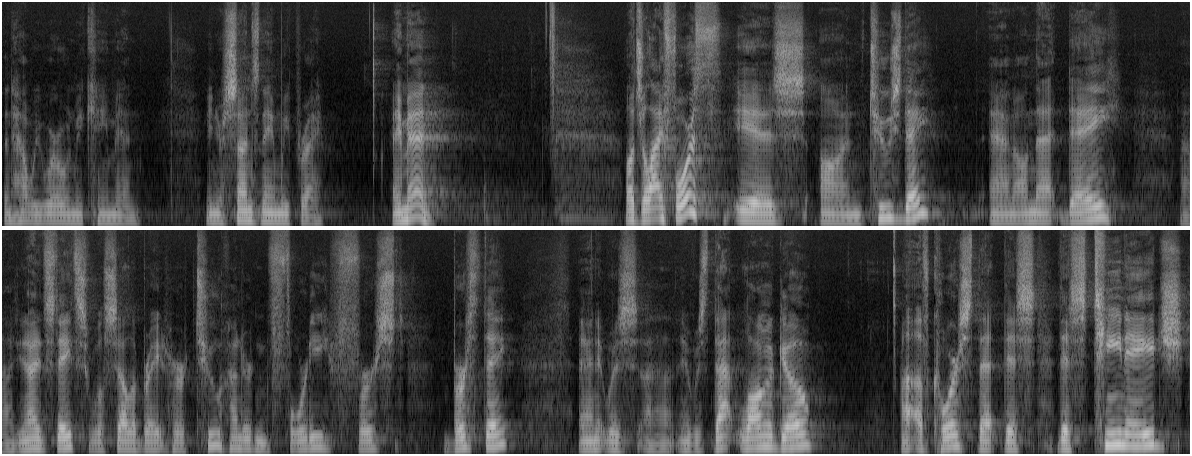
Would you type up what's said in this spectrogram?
than how we were when we came in. In your son's name we pray. Amen. Well, July 4th is on Tuesday, and on that day, uh, the United States will celebrate her 241st birthday. And it was, uh, it was that long ago uh, of course, that this, this teenage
